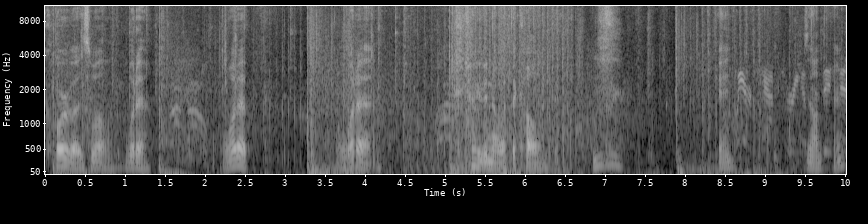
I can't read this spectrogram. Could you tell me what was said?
Corva as well. What a, what a, what a. I don't even know what to call him. okay, We are capturing He's not there.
